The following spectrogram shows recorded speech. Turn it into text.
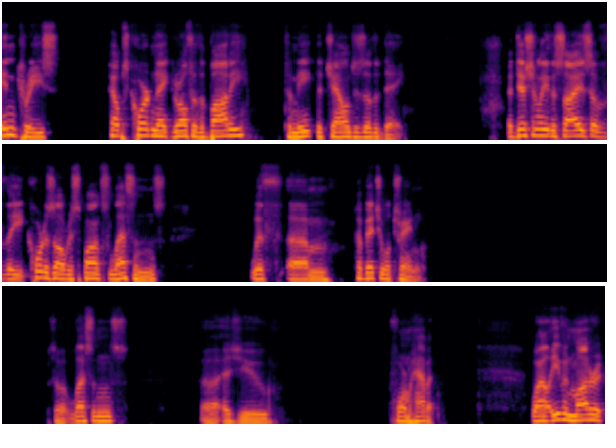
increase helps coordinate growth of the body to meet the challenges of the day. Additionally, the size of the cortisol response lessens with um, habitual training. So it lessens uh, as you form habit. While even moderate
